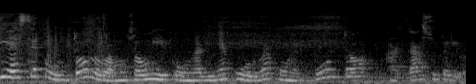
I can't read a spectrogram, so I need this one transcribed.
y este punto lo vamos a unir con una línea curva con el punto acá superior.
